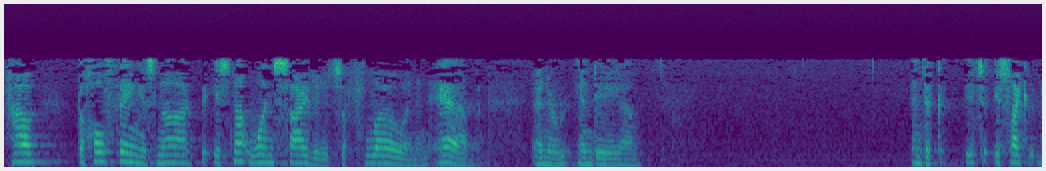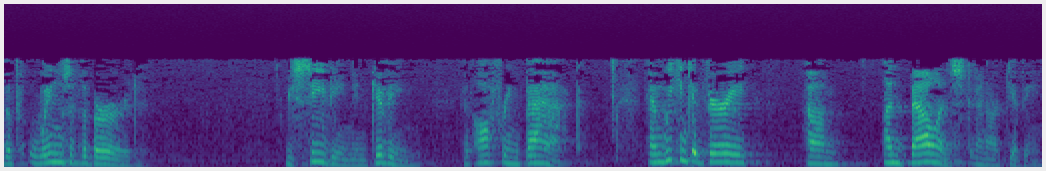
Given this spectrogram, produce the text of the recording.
How the whole thing is not, it's not one sided, it's a flow and an ebb and a, and a, um, and a, it's, it's like the wings of the bird, receiving and giving and offering back. And we can get very um, unbalanced in our giving,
